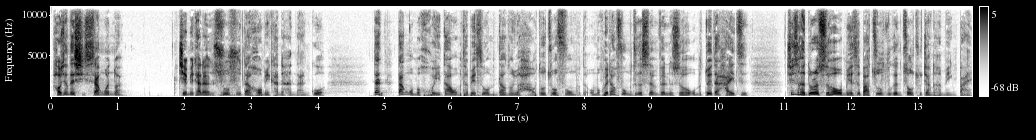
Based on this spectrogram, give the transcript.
好像在洗三温暖，前面看得很舒服，但后面看得很难过。但当我们回到我们，特别是我们当中有好多做父母的，我们回到父母这个身份的时候，我们对待孩子，其实很多的时候，我们也是把祝福跟咒诅讲得很明白，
